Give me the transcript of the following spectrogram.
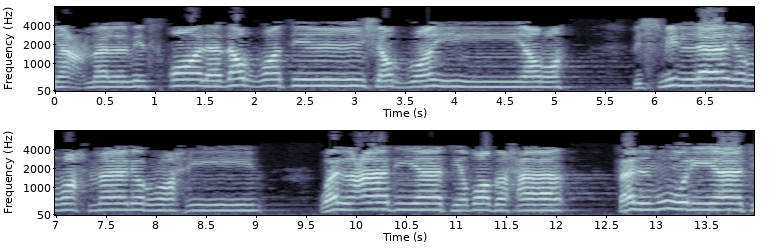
يعمل مثقال ذرة شرا يره بسم الله الرحمن الرحيم والعاديات ضبحا فالموريات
